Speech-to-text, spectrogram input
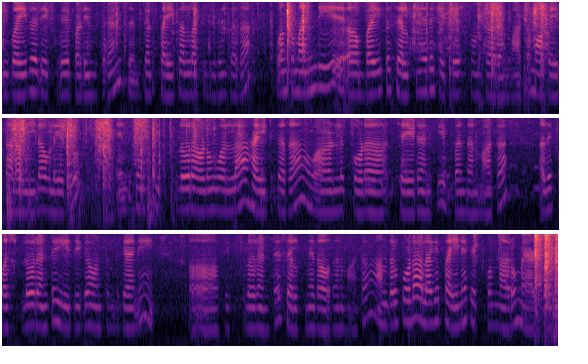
ఈ వైర్ అది ఎక్కువే పడింది ఫ్రెండ్స్. ఎందుకంటే పైకల్లా తీయడం కదా. కొంతమంది బయట సెల్ఫ్ మీద పెట్టేసుకుంటారనమాట మాకైతే అలా వీలు అవ్వలేదు. ఎందుకంటే ఫిఫ్త్ ఫ్లోర్ అవడం వల్ల హైట్ కదా వాళ్ళకి కూడా చేయడానికి ఇబ్బంది అనమాట అదే ఫస్ట్ ఫ్లోర్ అంటే ఈజీగా ఉంటుంది కానీ ఫిఫ్త్ ఫ్లోర్ అంటే సెల్ఫ్ మీద అవదనమాట అందరూ కూడా అలాగే పైనే పెట్టుకున్నారు మేడ పైన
